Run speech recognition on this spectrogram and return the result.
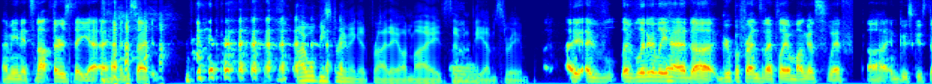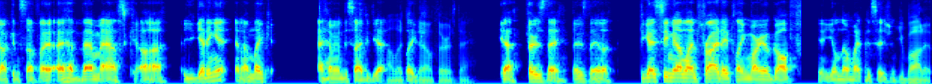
I mean, it's not Thursday yet. I haven't decided. I will be streaming it Friday on my 7 Uh, p.m. stream. I, I've I've literally had a group of friends that I play Among Us with uh, in Goose Goose Duck and stuff. I, I had them ask, uh, "Are you getting it?" And I'm like, "I haven't decided yet." I'll let like, you know Thursday. yeah, Thursday, Thursday. Uh, if you guys see me online Friday playing Mario Golf, you'll know my decision. You bought it.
